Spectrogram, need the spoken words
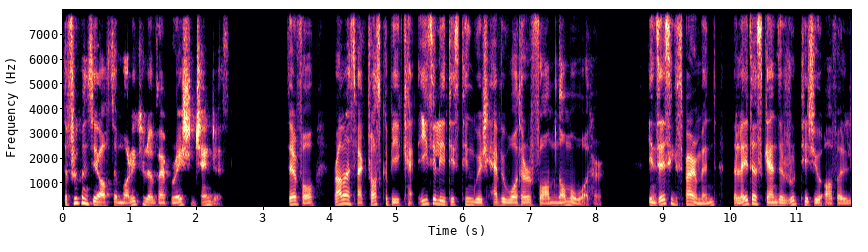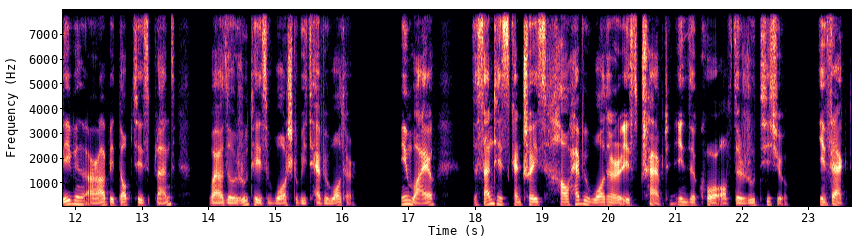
the frequency of the molecular vibration changes. Therefore, Raman spectroscopy can easily distinguish heavy water from normal water. In this experiment, the laser scans the root tissue of a living Arabidopsis plant while the root is washed with heavy water. Meanwhile, the scientists can trace how heavy water is trapped in the core of the root tissue. In fact,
